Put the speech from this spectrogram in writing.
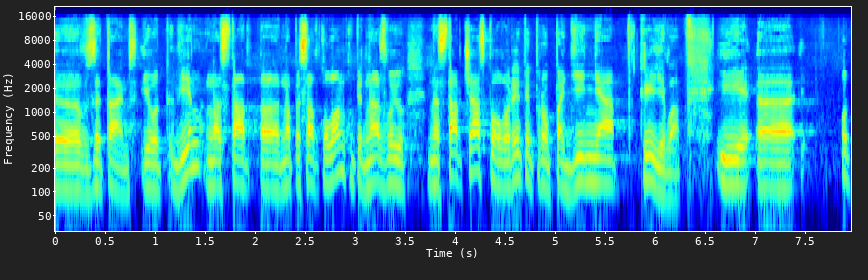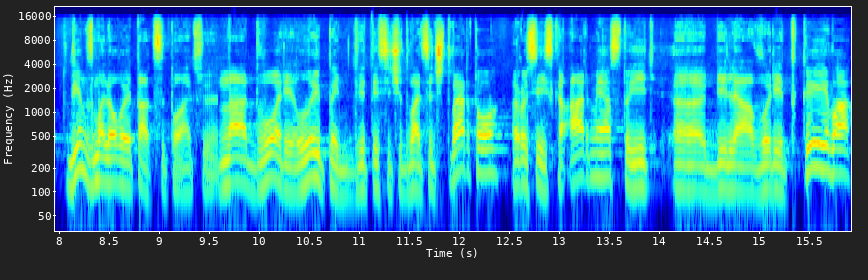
в The Times, і от він настав е, написав колонку під назвою Настав час поговорити про падіння Києва. І е, От він змальовує так ситуацію. На дворі липень 2024-го російська армія стоїть е, біля воріт Києва.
